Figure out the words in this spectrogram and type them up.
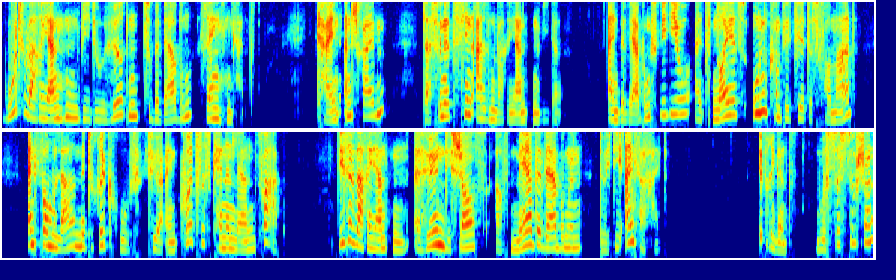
gute Varianten, wie du Hürden zur Bewerbung senken kannst. Kein Anschreiben, das findet sich in allen Varianten wieder. Ein Bewerbungsvideo als neues, unkompliziertes Format, ein Formular mit Rückruf für ein kurzes Kennenlernen vorab. Diese Varianten erhöhen die Chance auf mehr Bewerbungen durch die Einfachheit. Übrigens, wusstest du schon,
